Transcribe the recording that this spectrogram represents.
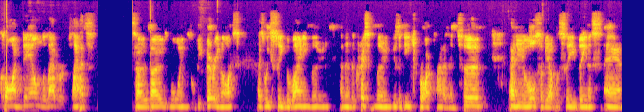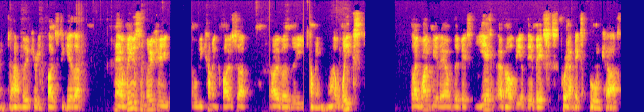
climb down the ladder of planets. So those mornings will be very nice as we see the waning moon and then the crescent moon visit each bright planet in turn. And you'll also be able to see Venus and uh, Mercury close together. Now, Venus and Mercury will be coming closer over the coming uh, weeks. They won't be at our, their best yet, and they'll be at their best for our next broadcast.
